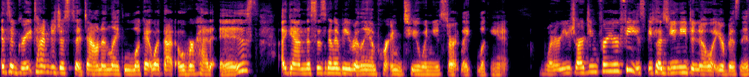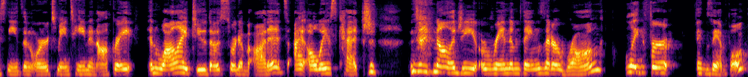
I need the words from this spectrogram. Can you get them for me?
it's a great time to just sit down and like look at what that overhead is. Again, this is going to be really important too when you start like looking at what are you charging for your fees? Because you need to know what your business needs in order to maintain and operate. And while I do those sort of audits, I always catch technology or random things that are wrong. Like, for example,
